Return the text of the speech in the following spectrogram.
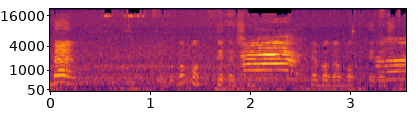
दर बघा बघते कशी. ते बघा बघते कशी.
